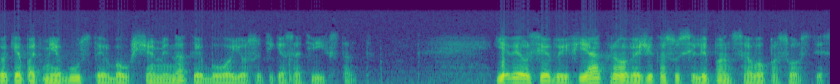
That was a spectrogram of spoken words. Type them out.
tokie pat miegūstai ir baukščia mina, kai buvo jo sutikęs atvykstant. Jie vėl sėdo į fiakrą, o vežikas susilipo ant savo pasostis.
